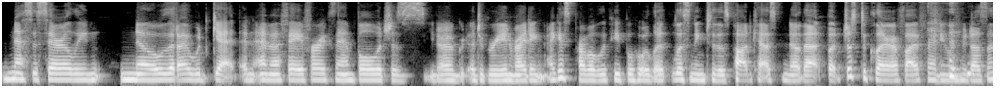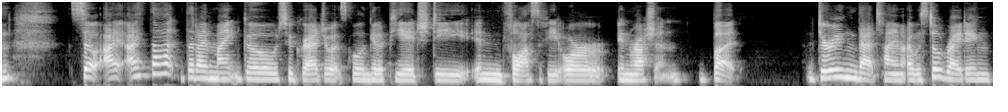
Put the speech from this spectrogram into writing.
necessarily know that I would get an MFA, for example, which is you know a degree in writing. I guess probably people who are li listening to this podcast know that, but just to clarify for anyone who doesn't. So I, I thought that I might go to graduate school and get a PhD in philosophy or in Russian, but during that time I was still writing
